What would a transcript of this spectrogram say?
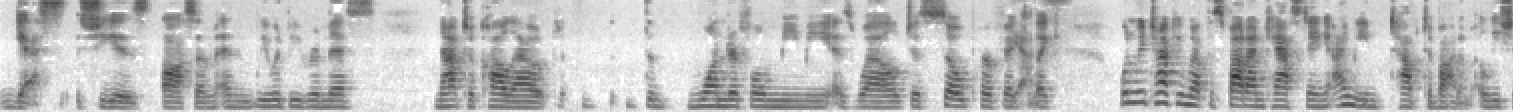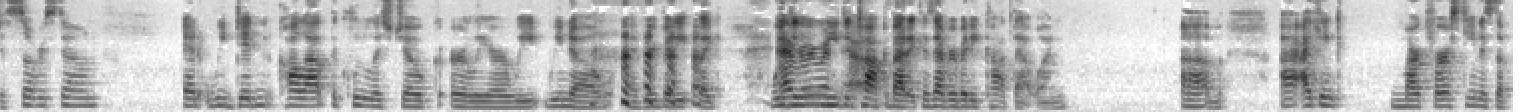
yes, she is awesome, and we would be remiss not to call out the wonderful Mimi as well. Just so perfect. Yes. Like when we're talking about the spot on casting, I mean top to bottom. Alicia Silverstone, and we didn't call out the clueless joke earlier. We we know everybody like we didn't need to talk about it because everybody caught that one. Um, I, I think Mark Feuerstein is the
